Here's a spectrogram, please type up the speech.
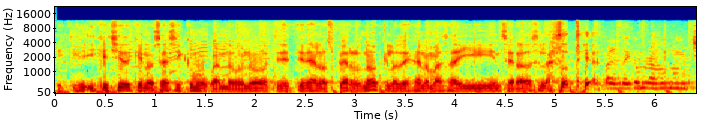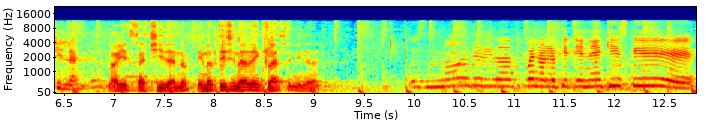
Y, qué- y qué chido que no sea así como cuando uno tiene, tiene a los perros, ¿no? Que los deja nomás ahí encerrados en la azotea. Para eso compramos una mochila. Ay, está chida, ¿no? ¿Y no te dice nada en clase ni nada? Pues no, en realidad, bueno, lo que tiene aquí es que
